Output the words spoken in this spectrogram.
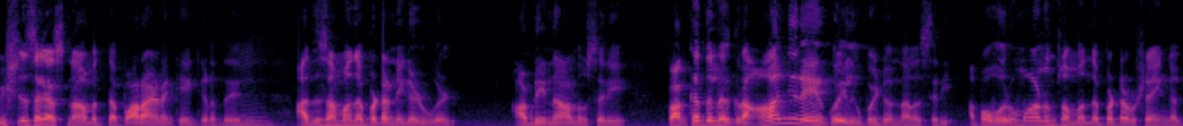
விஷ்ணு சகஸ்நாமத்தை பாராயணம் கேட்கறது. அது சம்மந்தப்பட்ட நிகழ்வுகள் அப்படின்னாலும் சரி பக்கத்தில் இருக்கிற ஆஞ்சநேயர் கோயிலுக்கு போயிட்டு வந்தாலும் சரி அப்போ வருமானம் சம்பந்தப்பட்ட விஷயங்கள்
